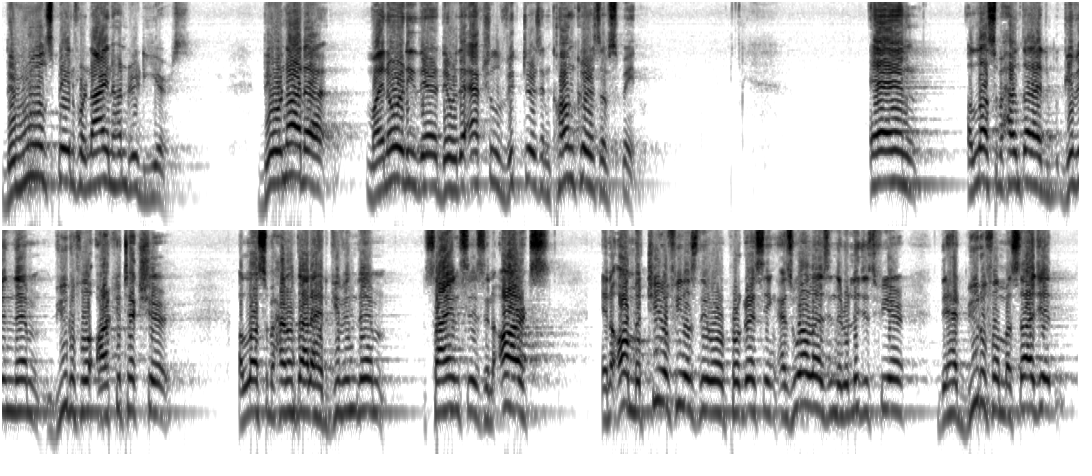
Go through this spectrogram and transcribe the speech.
They ruled Spain for 900 years. They were not a minority there, they were the actual victors and conquerors of Spain. And Allah subhanahu wa ta'ala had given them beautiful architecture. Allah subhanahu wa ta'ala had given them sciences and arts, in all material fields they were progressing, as well as in the religious sphere. They had beautiful masajid.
